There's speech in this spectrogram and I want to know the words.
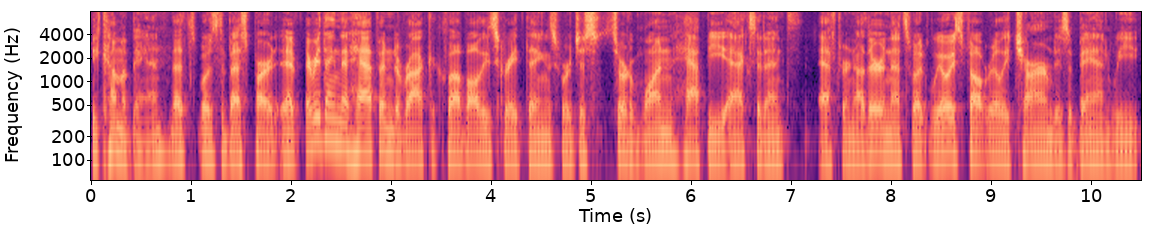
become a band. That was the best part. Everything that happened to Rocket Club, all these great things, were just sort of one happy accident after another, and that's what we always felt really charmed as a band. We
